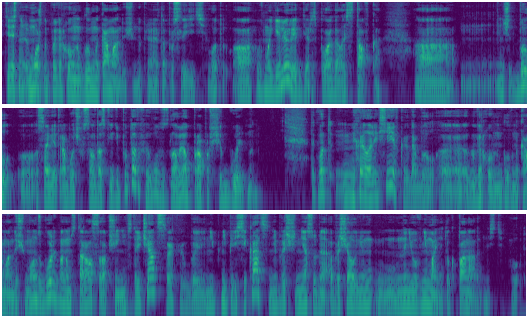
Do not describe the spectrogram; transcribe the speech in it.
Интересно, можно по верховным главнокомандующим, например, это проследить. Вот а, в Могилеве, где располагалась ставка, значит, был Совет рабочих солдатских депутатов, его возглавлял прапорщик Гольдман. Так вот, Михаил Алексеев, когда был э, верховным главнокомандующим, он с Гольдманом старался вообще не встречаться, как бы не, не пересекаться, не, обращ... не особенно обращал на него внимание, только по надобности. Вот.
